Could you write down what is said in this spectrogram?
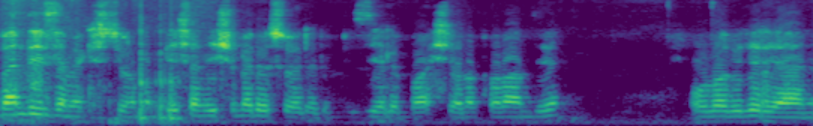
Ben de izlemek istiyorum. Geçen eşime de söyledim. İzleyelim başlayalım falan diye. Olabilir yani.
